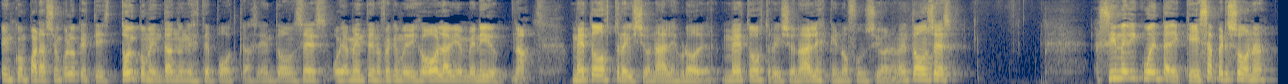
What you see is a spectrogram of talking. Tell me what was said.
en comparación con lo que te estoy comentando en este podcast. Entonces, obviamente no fue que me dijo, hola, bienvenido. No, métodos tradicionales, brother. Métodos tradicionales que no funcionan. Entonces, sí me di cuenta de que esa persona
